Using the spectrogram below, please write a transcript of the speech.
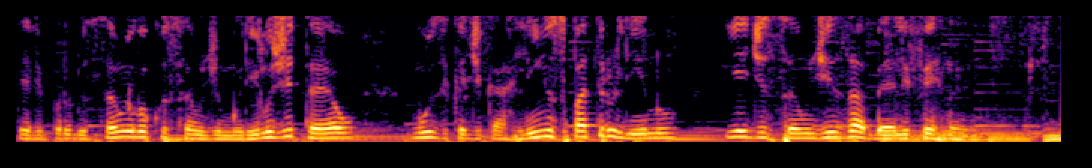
teve produção e locução de Murilo Gitel, música de Carlinhos Patrulino e edição de Isabelle Fernandes.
